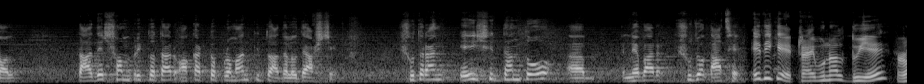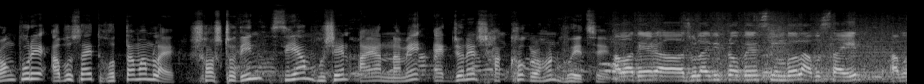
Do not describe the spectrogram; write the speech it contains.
দল, তাদের সম্পৃক্ততার অকাট্য প্রমাণ কিন্তু আদালতে আসছে। সুতরাং এই সিদ্ধান্ত নেবার সুযোগ আছে। এদিকে ট্রাইব্যুনাল দুইয়ে রংপুরে আবু সাইদ হত্যা মামলায় ষষ্ঠ দিন সিয়াম হোসেন আয়ান নামে একজনের সাক্ষ্য গ্রহণ হয়েছে। আমাদের জুলাই বিপ্লবের সিম্বল আবু সাইদ। আবু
